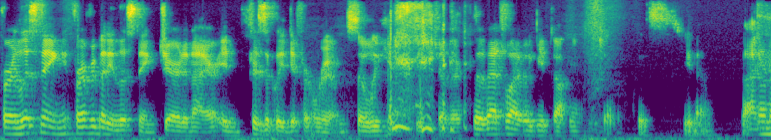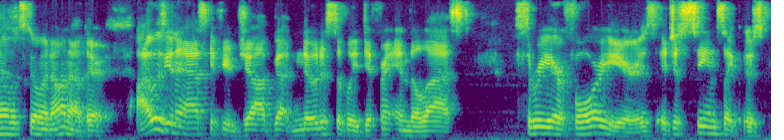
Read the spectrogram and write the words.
for listening, for everybody listening, Jared and I are in physically different rooms, so we can't see each other. So that's why we keep talking to each other because you know I don't know what's going on out there. I was going to ask if your job got noticeably different in the last three or four years. It just seems like there's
